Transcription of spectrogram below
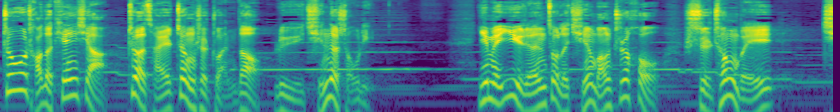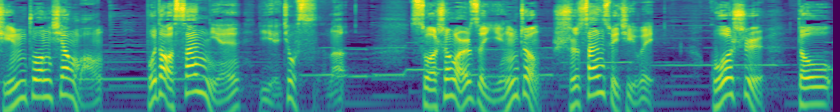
周朝的天下这才正式转到吕秦的手里。因为一人做了秦王之后，史称为秦庄襄王，不到三年也就死了，所生儿子嬴政十三岁继位，国事。都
